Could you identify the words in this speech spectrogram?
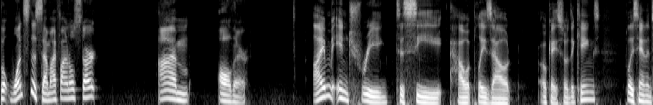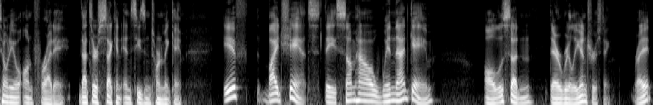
But once the semifinals start, I'm all there. I'm intrigued to see how it plays out. Okay, so the Kings play San Antonio on Friday. That's their second in season tournament game. If by chance they somehow win that game, all of a sudden they're really interesting, right?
